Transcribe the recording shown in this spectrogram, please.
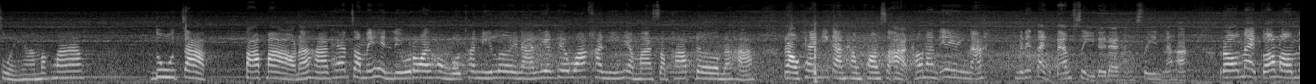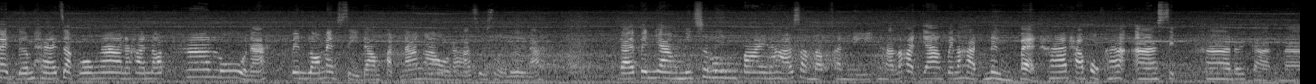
สวยงามมากๆ ดูจากาเปล่านะคะ แทบจะไม่เห็นริ้วรอยของรถคันนี้เลยนะ เรียกได้ว่าคันนี้เนี่ยมาสภาพเดิมนะคะ เราแค่มีการทำความสะอาดเท่านั้นเองนะ ไม่ได้แต่งแต้มสีใดๆทั้งสิ้นนะคะล้อแม็กก็ล้อแม็กเดิมแท้จากโรงงานนะคะน็อต5ลูนะ เป็นล้อแม็กสีดำปัดหน้าเงานะคะสวยๆเลยนะได้เป็นยางมิชลินไปนะคะสำหรับคันนี้นะคะ รหัสยางเป็นรหัส 185ทับ 65 R15 ด้วยกันนะ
